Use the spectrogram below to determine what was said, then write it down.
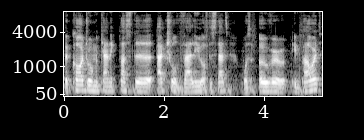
The card draw mechanic plus the actual value of the stats was over empowered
